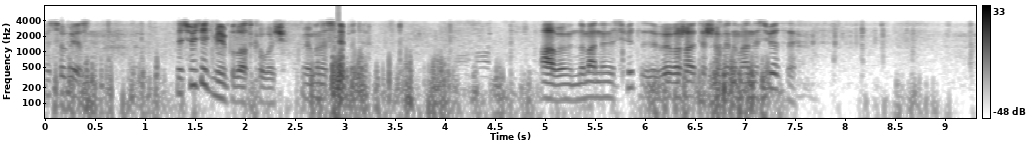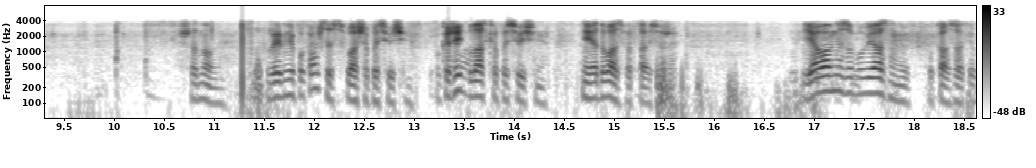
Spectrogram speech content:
Все вияснили. Не світіть мені, будь ласка, в очі. Ви мене сліпите. А, ви на мене не світите? Ви вважаєте, що ви на мене світите? Шановний, ви мені покажете ваше посвідчення? Покажіть, будь ласка, посвідчення. Ні, я до вас звертаюся вже. Я вам не зобов'язаний показувати.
